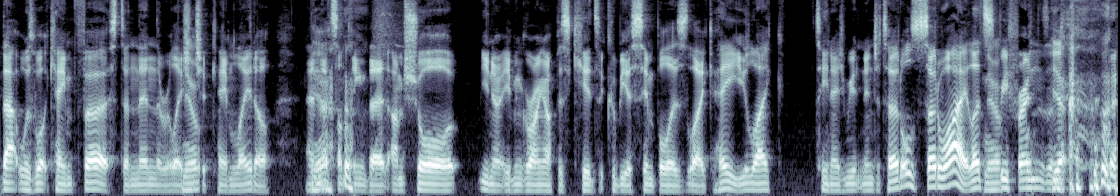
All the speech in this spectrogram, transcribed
that was what came first, and then the relationship yep. came later. And yeah. that's something that I'm sure, you know, even growing up as kids, it could be as simple as like, hey, you like Teenage Mutant Ninja Turtles. So do I. Let's yep. be friends. And, yeah.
